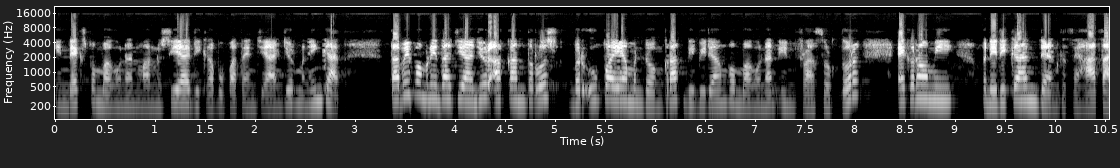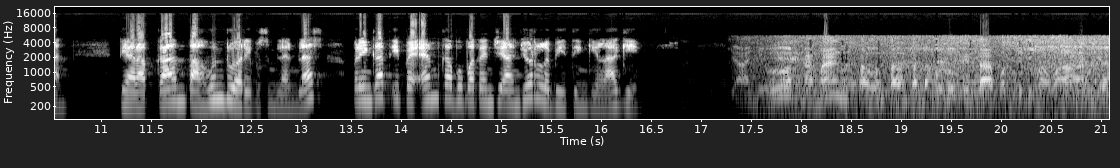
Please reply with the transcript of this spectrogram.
indeks pembangunan manusia di Kabupaten Cianjur meningkat. Tapi pemerintah Cianjur akan terus berupaya mendongkrak di bidang pembangunan infrastruktur, ekonomi, pendidikan, dan kesehatan. Diharapkan tahun 2019 peringkat IPM Kabupaten Cianjur lebih tinggi lagi. Cianjur memang tahun-tahun terdahulu kita posisi di bawah ya.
